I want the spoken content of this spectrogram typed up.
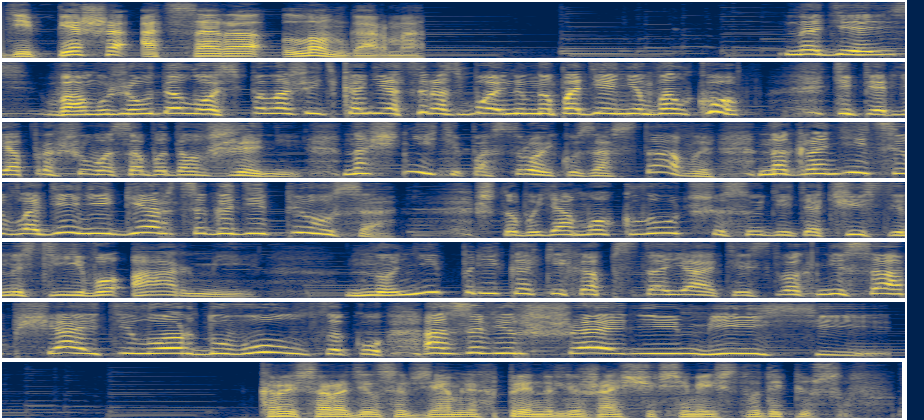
Депеша от сэра Лонгарма. Надеюсь, вам уже удалось положить конец разбойным нападениям волков. Теперь я прошу вас об одолжении. Начните постройку заставы на границе владений герцога Депюса, чтобы я мог лучше судить о численности его армии. Но ни при каких обстоятельствах не сообщайте лорду Вулсаку о завершении миссии. Крыса родился в землях, принадлежащих семейству Депюсов.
